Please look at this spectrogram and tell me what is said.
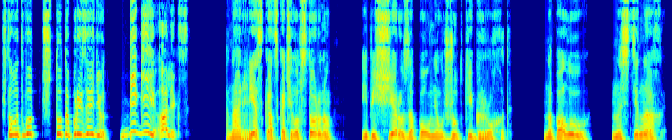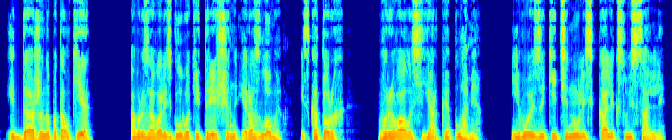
что вот-вот что-то произойдет! Беги, Алекс!» Она резко отскочила в сторону, и пещеру заполнил жуткий грохот. На полу, на стенах и даже на потолке образовались глубокие трещины и разломы, из которых вырывалось яркое пламя. Его языки тянулись к Алексу и Салли.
